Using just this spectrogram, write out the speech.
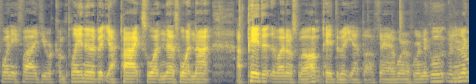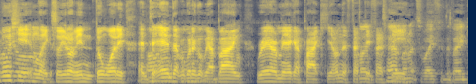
25. You were complaining about your packs, wanting this, wanting that. I've paid it the winners. Well, I haven't paid them it yet, but I've, uh, we're, we're, nego- we're negotiating, like, so you know what I mean? Don't worry. And to Oh, end it, we're going to go with a bang. Rare mega pack here on the 50 Like 10 50. minutes away for the big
